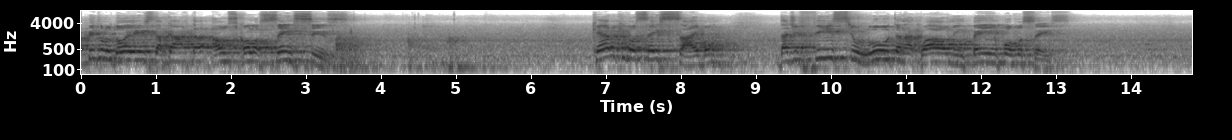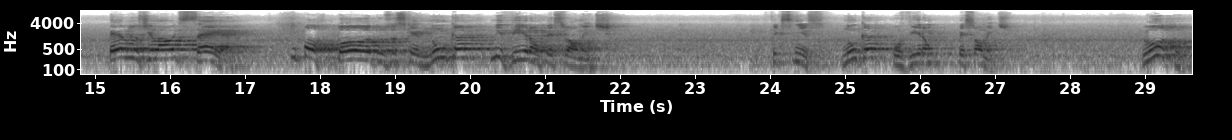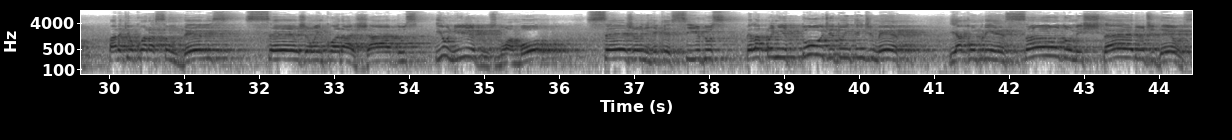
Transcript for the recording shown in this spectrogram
capítulo 2 da carta aos Colossenses. Quero que vocês saibam da difícil luta na qual me empenho por vocês. Pelos de Laodiceia e por todos os que nunca me viram pessoalmente. Fixe nisso, nunca o viram pessoalmente. Luto para que o coração deles sejam encorajados e unidos no amor, sejam enriquecidos pela plenitude do entendimento e a compreensão do mistério de Deus.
